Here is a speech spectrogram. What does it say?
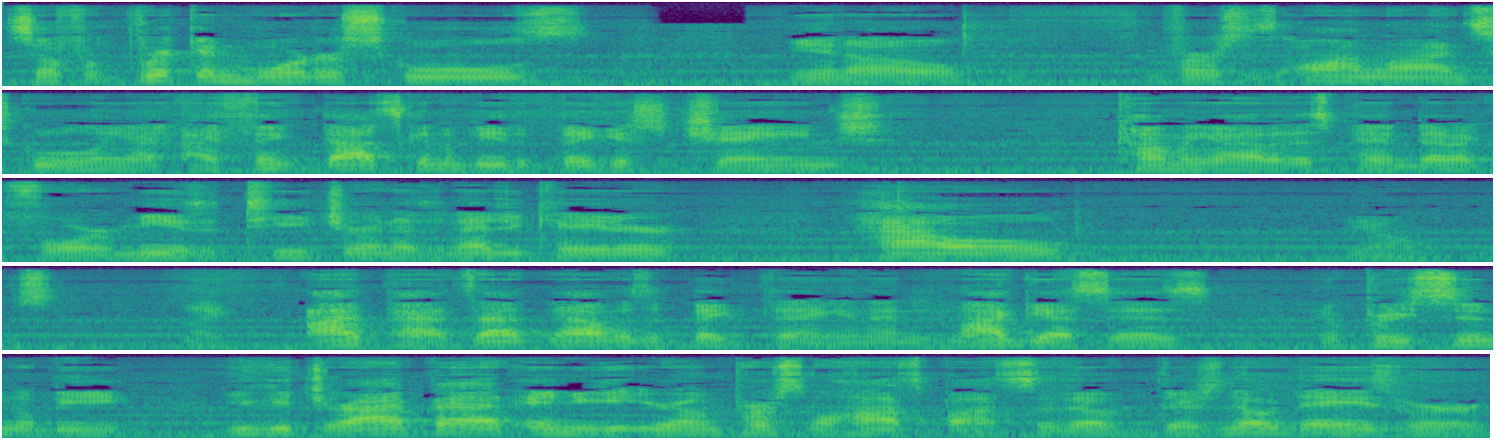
So for brick and mortar schools, you know, versus online schooling, I, I think that's going to be the biggest change coming out of this pandemic for me as a teacher and as an educator. How, you know, like iPads, that that was a big thing. And then my guess is, you know, pretty soon it'll be you get your iPad and you get your own personal hotspot. So there's no days where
